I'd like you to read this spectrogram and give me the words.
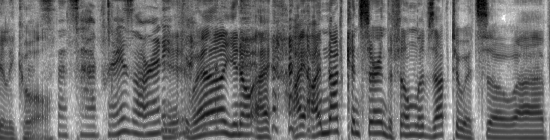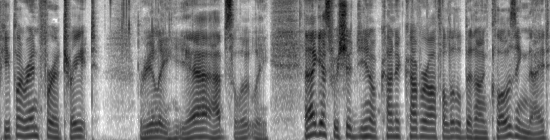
really cool. That's, that's high praise already. Yeah, well, you know, I, I, I'm not concerned. The film lives up to it, so uh, people are in for a treat. Really, yeah, absolutely. And I guess we should, you know, kind of cover off a little bit on closing night.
